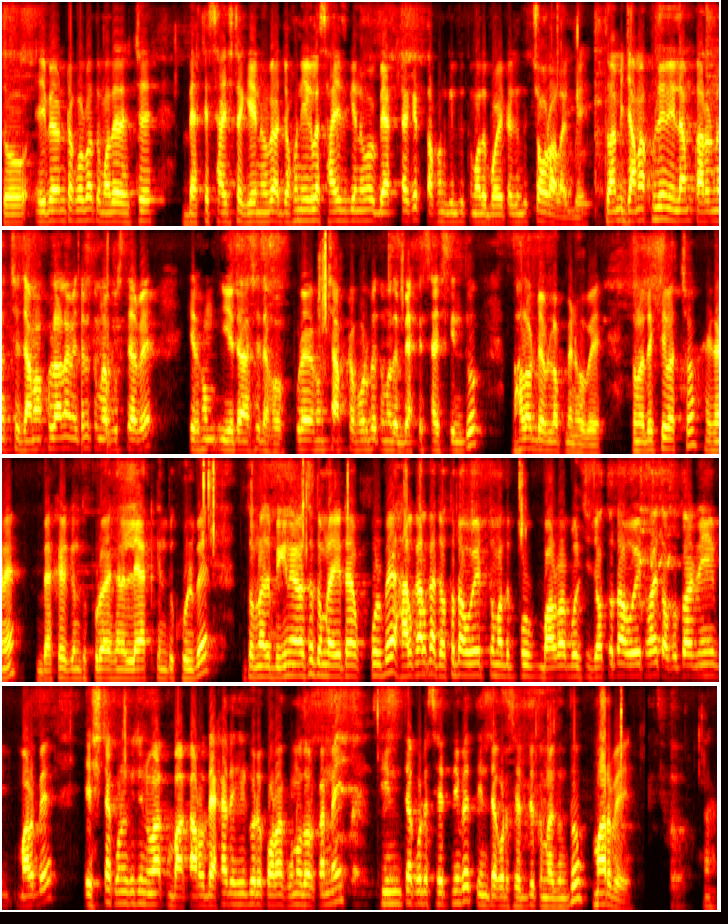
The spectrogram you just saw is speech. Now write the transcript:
তো এই ব্যায়ামটা করবা, তোমাদের হচ্ছে ব্যাকের সাইজটা গেন হবে। আর যখন এগুলো সাইজ গেন হবে ব্যাকটাকে তখন কিন্তু তোমাদের বডিটা কিন্তু চওড়া লাগবে। তো আমি জামা খুলে নিলাম, কারণ হচ্ছে জামা খোলালাম এটা তোমরা বুঝতে পারবে কীরকম ইয়েটা আছে দেখো পুরো এরকম চাপটা পড়বে তোমাদের ব্যাকের সাইজ কিন্তু ভালো ডেভেলপমেন্ট হবে। তোমরা দেখতে পাচ্ছ এখানে ব্যাকের কিন্তু পুরো এখানে ল্যাট কিন্তু খুলবে। তোমরা বিগিনার আছে তোমরা এটা করবে। হালকা হালকা যতটা ওয়েট তোমাদের বারবার বলছি যতটা ওয়েট হয় ততটা নিয়ে মারবে। এক্সট্রা কোনো কিছু নেওয়া বা কারও দেখা দেখি করে করার কোনো দরকার নেই। তিনটা করে সেট নিবে তিনটা করে সেট দিয়ে তোমরা কিন্তু মারবে। হ্যাঁ।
